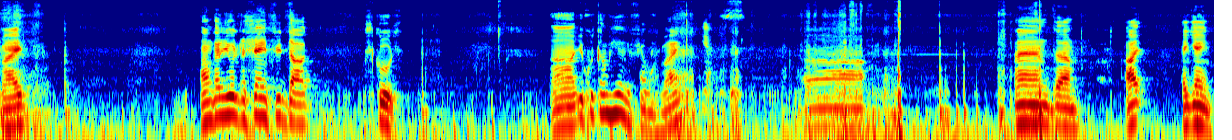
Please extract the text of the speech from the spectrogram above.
right? I'm gonna use the same feed dog screws. Uh, you could come here if you want, right? Yes. Uh, and um, I, again,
